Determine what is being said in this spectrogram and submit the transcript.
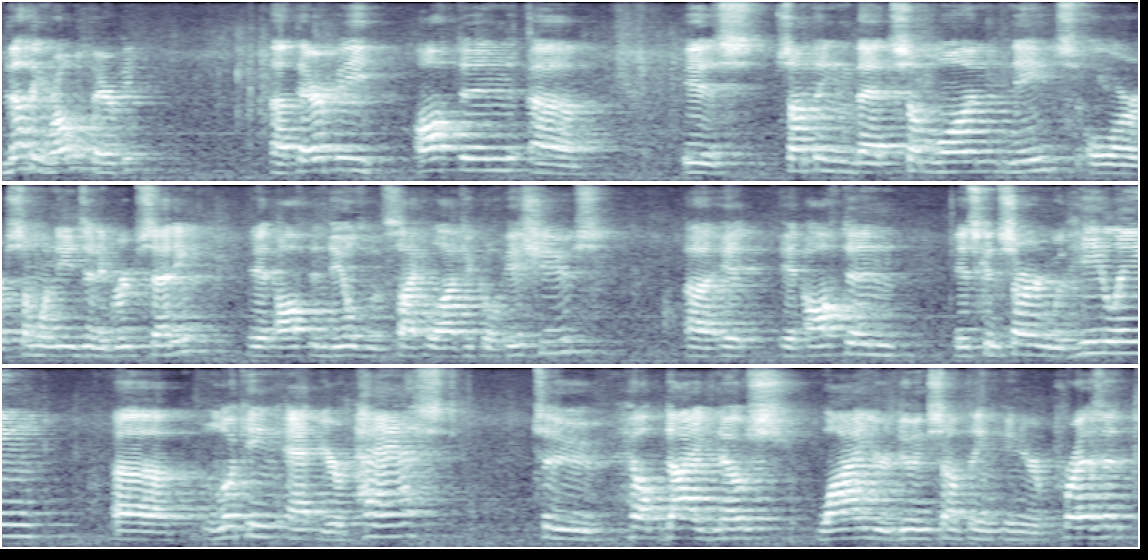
Nothing wrong with therapy. Uh, therapy often uh, is something that someone needs or someone needs in a group setting. It often deals with psychological issues. Uh, it, it often is concerned with healing, uh, looking at your past to help diagnose why you're doing something in your present.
